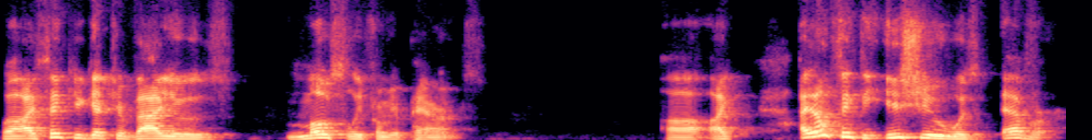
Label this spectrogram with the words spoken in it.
Well, I think you get your values mostly from your parents. Uh, I I don't think the issue was ever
